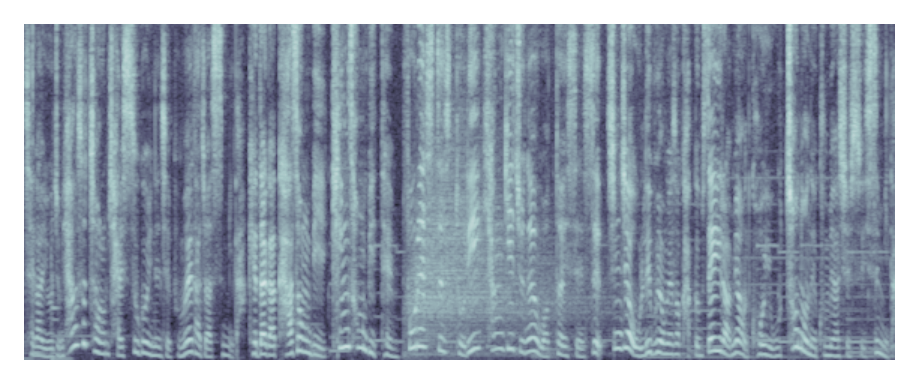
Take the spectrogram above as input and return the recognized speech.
제가 요즘 향수처럼 잘 쓰고 있는 제품을 가져왔습니다. 게다가 가성비 킹성비템 포레스트 스토리 향기 주는 워터 에센스 심지어 올리브영에서 가끔 세일하면 거의 5,000원에 구매하실 수 있습니다.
